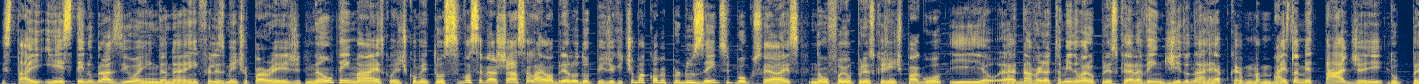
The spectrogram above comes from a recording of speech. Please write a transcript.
Está aí, e esse tem no Brasil ainda, né? Infelizmente o Parade não tem mais, como a gente comentou. Se você vai achar, sei lá, eu abri a Ludopedia aqui, tinha uma cópia por 200 e poucos reais. Não foi o preço que a gente pagou. E é, na verdade também não era o preço que era vendido na época, mais da metade aí do preço.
